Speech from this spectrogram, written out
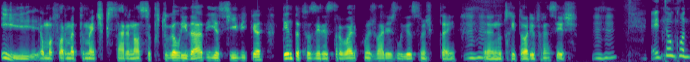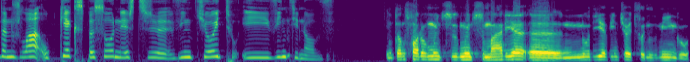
e é uma forma também de expressar a nossa Portugalidade e a Cívica tenta fazer esse trabalho com as várias ligações que tem uhum. uh, no território francês. Uhum. Então conta-nos lá o que é que se passou nestes 28 e 29. Então, de forma muito, muito sumária, uh, no dia 28 foi no domingo,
